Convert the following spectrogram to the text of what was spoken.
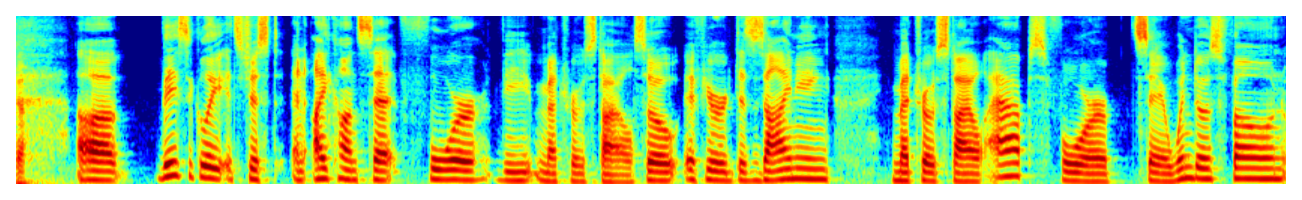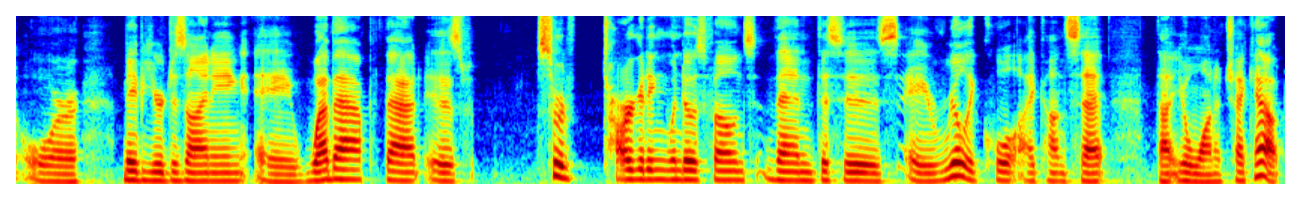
Yeah. Uh, basically, it's just an icon set for the Metro style. So if you're designing Metro style apps for, say, a Windows phone, or maybe you're designing a web app that is sort of targeting Windows phones, then this is a really cool icon set that you'll want to check out.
